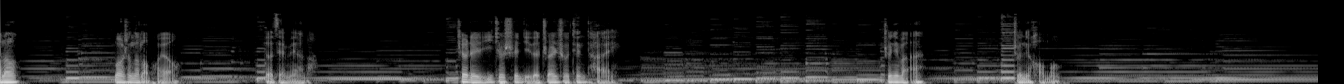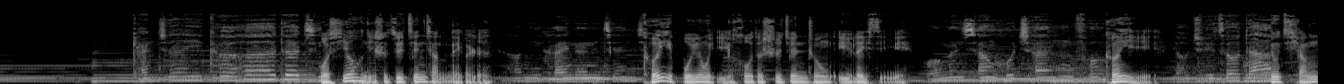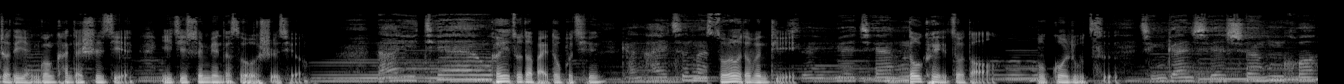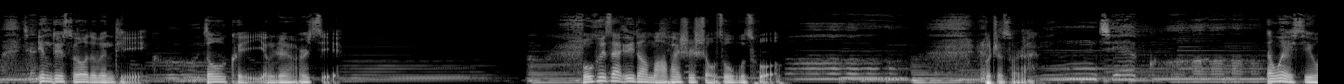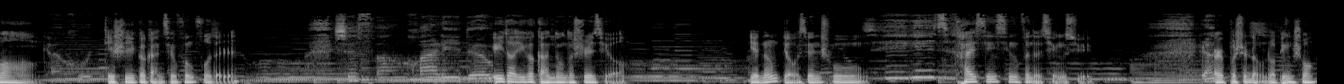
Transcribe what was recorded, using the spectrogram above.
Hello，陌生的老朋友，又见面了。这里依旧是你的专属电台。祝你晚安，祝你好梦。我希望你是最坚强的那个人，可以不用以后的时间中以泪洗面，可以用强者的眼光看待世界以及身边的所有事情，可以做到百毒不侵，所有的问题都可以做到不过如此，应对所有的问题都可以迎刃而解。不会在遇到麻烦时手足无措、不知所然。但我也希望你是一个感情丰富的人，遇到一个感动的事情，也能表现出开心兴奋的情绪，而不是冷若冰霜，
